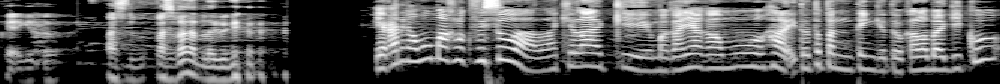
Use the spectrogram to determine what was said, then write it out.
kayak gitu. Pas pas banget lagunya Ya kan kamu makhluk visual, laki-laki. Makanya kamu hal itu tuh penting gitu. Kalau bagiku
